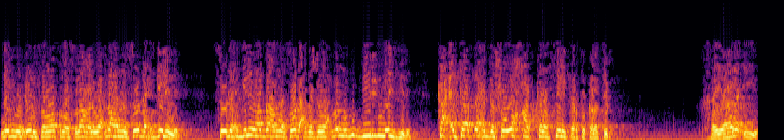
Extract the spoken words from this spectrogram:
Nebigu wuxuu yihi salawatullahi waslamu aleyh waxba hadna soo dhexgeline soo dhexgelin haddaadna soo dhex gasho waxba nagu biirin maysire kac intaad dhex gasho waxaad kala siri karto kala sir. Khayaano iyo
